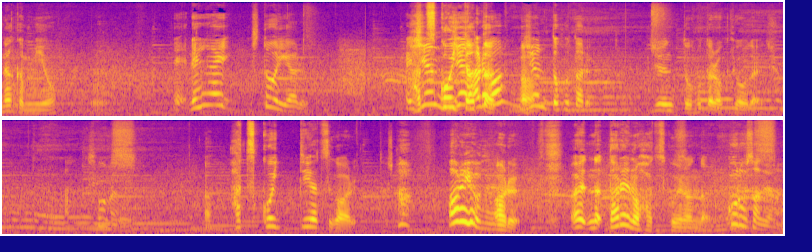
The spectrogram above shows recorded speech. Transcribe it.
なんか見よう、え恋愛ストーリーある？え初恋ってあった？あれは？と蛍。純と蛍は兄弟でしょ。あそうなの？あ初恋ってやつがある確か。あるよね。ある。あれな誰の初恋なんだろう？五郎さんじゃない？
